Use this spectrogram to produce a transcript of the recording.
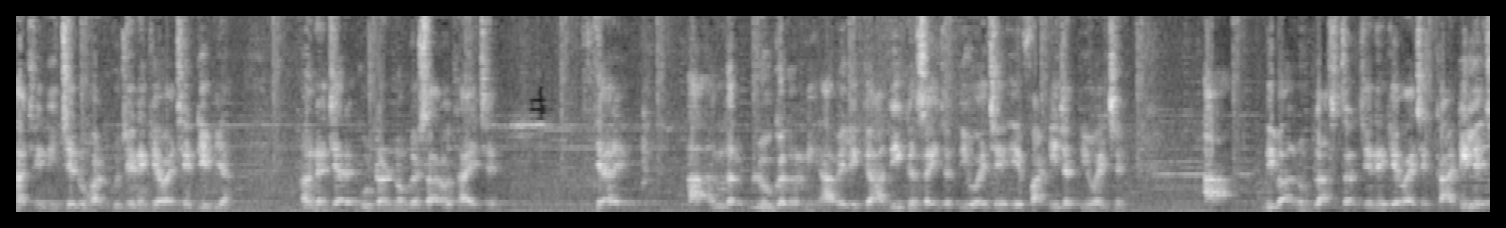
આ છે નીચેનું હાડકું જેને કહેવાય છે ટીબિયા અને જ્યારે ઘૂંટણનો ઘસારો થાય છે, ત્યારે આ અંદર બ્લુ કલરની આવેલી ગાદી ઘસાઈ જતી હોય છે, એ ફાટી જતી હોય છે. આ દિવાલનું પ્લાસ્ટર જેને કહેવાય છે કાર્ટિલેજ,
